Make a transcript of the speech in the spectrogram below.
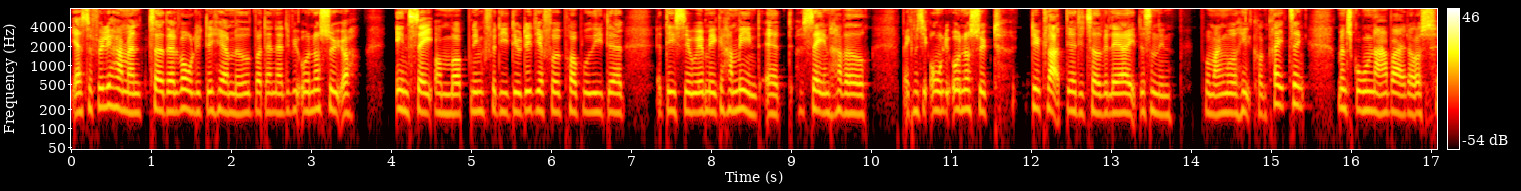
Ja, selvfølgelig har man taget det alvorligt det her med, hvordan er det, vi undersøger en sag om mobning, fordi det er jo det, de har fået påbud i, det er, at DCUM ikke har ment, at sagen har været, hvad kan man sige, ordentligt undersøgt. Det er jo klart, det har de taget ved lære af. Det er sådan en på mange måder helt konkret ting, men skolen arbejder også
